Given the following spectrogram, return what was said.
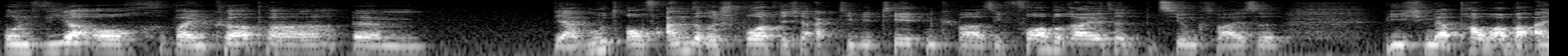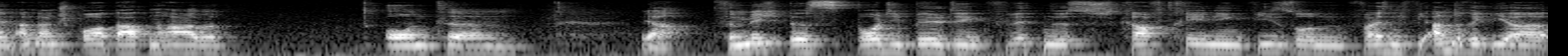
und wie er auch beim Körper ähm, ja, gut auf andere sportliche Aktivitäten quasi vorbereitet, beziehungsweise wie ich mehr Power bei allen anderen Sportarten habe. Und ähm, ja, für mich ist Bodybuilding, Fitness, Krafttraining wie so ein, weiß nicht, wie andere ihr,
